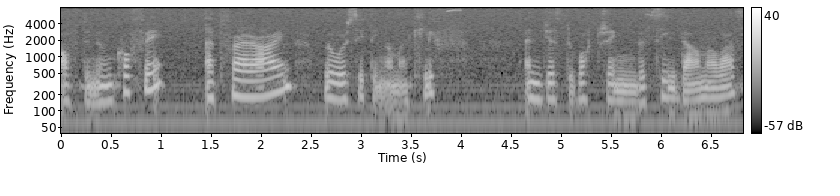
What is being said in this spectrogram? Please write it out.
afternoon coffee at Fair Isle, we were sitting on a cliff and just watching the sea down of us.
